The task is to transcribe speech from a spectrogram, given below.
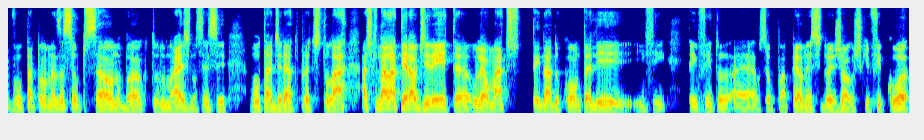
voltar pelo menos a ser opção no banco tudo mais. Não sei se voltar direto para titular. Acho que na lateral direita o Léo Matos tem dado conta ali, enfim, tem feito é, o seu papel nesses dois jogos que ficou.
